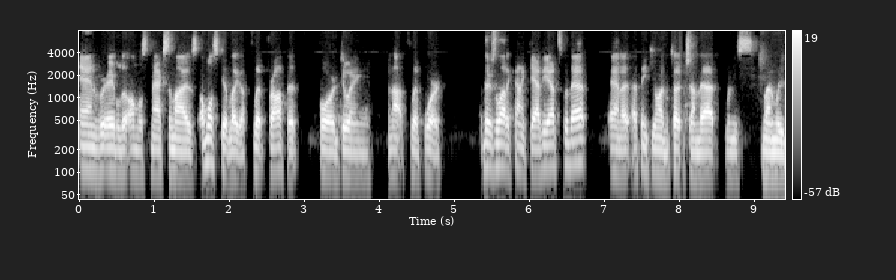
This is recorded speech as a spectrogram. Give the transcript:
And we're able to almost maximize, almost get like a flip profit for doing not flip work. There's a lot of kind of caveats with that. And I, I think you wanted to touch on that when you, when we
